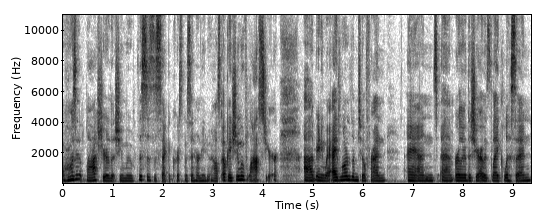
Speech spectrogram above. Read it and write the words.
or was it last year that she moved? This is the second Christmas in her new house. Okay, she moved last year. Um, anyway, I loaned them to a friend and um, earlier this year I was like, listen,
